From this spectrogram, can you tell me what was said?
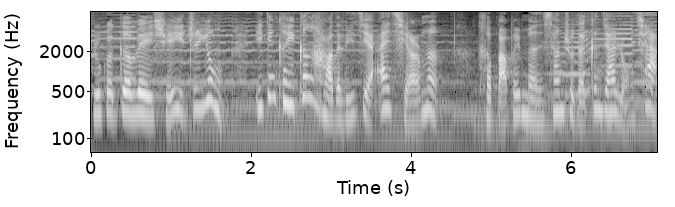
如果各位学以致用，一定可以更好的理解爱奇儿们，和宝贝们相处的更加融洽，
